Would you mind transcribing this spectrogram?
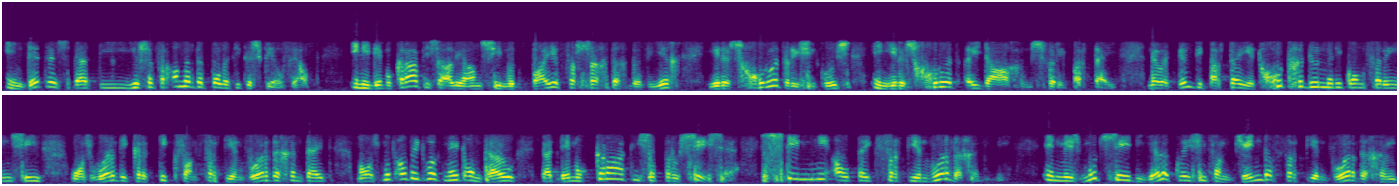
En dit is dat die hier 'n veranderde politieke speelveld en die demokratiese alliansie moet baie versigtig beweeg. Hier is groot risiko's en hier is groot uitdagings vir die party. Nou ek dink die party het goed gedoen met die konferensie. Ons hoor die kritiek van verteenwoordigendheid, maar ons moet altyd ook net onthou dat demokratiese prosesse stem nie altyd verteenwoordigend nie. En mens moet sê die hele kwessie van genderverteenwoordiging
